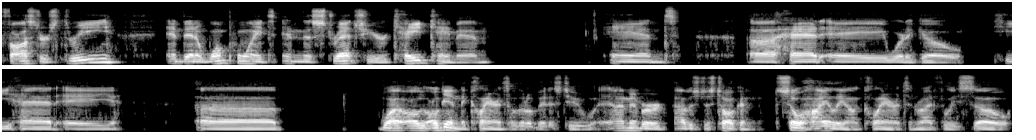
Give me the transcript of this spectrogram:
Foster's three, and then at one point in this stretch here, Cade came in and uh, had a where to go. He had a uh, well, I'll, I'll, get into Clarence a little bit as to. I remember I was just talking so highly on Clarence, and rightfully so.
